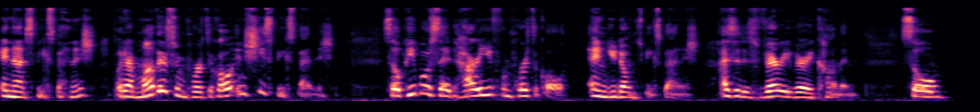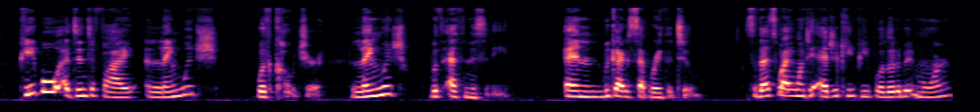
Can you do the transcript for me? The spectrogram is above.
and not speak Spanish, but her mother's from Portugal and she speaks Spanish. So people said, How are you from Portugal and you don't speak Spanish? I said, It's very, very common. So people identify language with culture, language with ethnicity, and we got to separate the two. So that's why I want to educate people a little bit more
